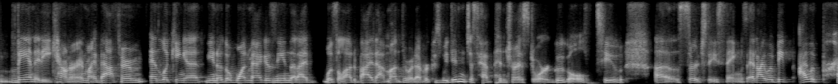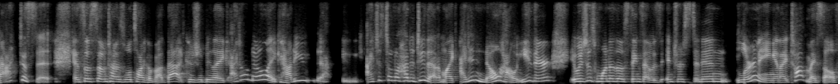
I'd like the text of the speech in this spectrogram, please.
vanity counter in my bathroom and looking at you know the one magazine that i was allowed to buy that month or whatever because we didn't just have pinterest or google to uh, search these things. And i would be i would practice it. And so sometimes we'll talk about that because you'll be like i don't know like how do you i just don't know how to do that. I'm like i didn't know how either. It was just one of those things i was interested in learning and i taught myself.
